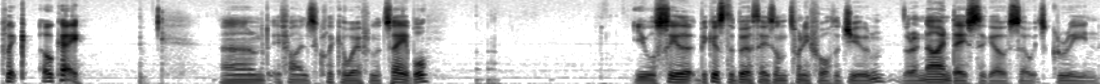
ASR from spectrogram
click OK and if I just click away from the table you will see that because the birthday is on the 24th of June, there are nine days to go, so it's green.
